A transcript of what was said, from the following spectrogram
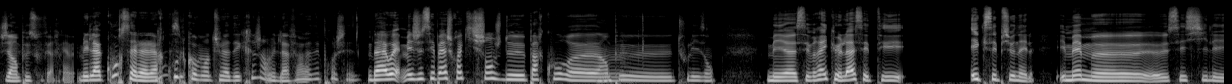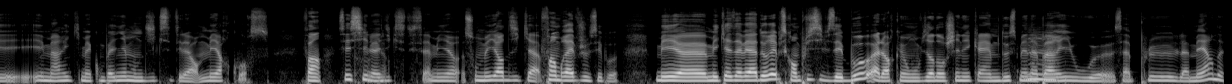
j'ai un peu souffert quand même. Mais la course, elle a l'air Ouais, cool. Comment tu l'as décrit? J'ai envie de la faire l'année prochaine. Bah ouais, mais je sais pas, je crois qu'ils changent de parcours euh, un Mm. peu euh, tous les ans. Mais euh, c'est vrai que là, c'était exceptionnel. Et même euh, Cécile et, et Marie qui m'accompagnaient m'ont dit que c'était leur meilleure course. Enfin, Cécile a dit que c'était sa meilleure, son meilleur 10K. Enfin bref, je sais pas. Mais, euh, mais qu'elles avaient adoré parce qu'en plus il faisait beau alors qu'on vient d'enchaîner quand même deux semaines à Mhm. Paris où euh, ça pleut la merde.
